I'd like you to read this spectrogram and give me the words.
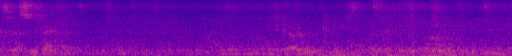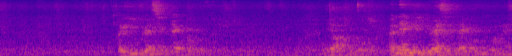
ezt veszitek. Ha így veszitek, akkor Ja. Ha nem így veszitek, akkor nem.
